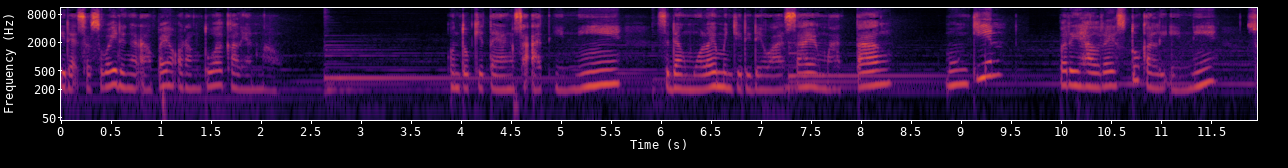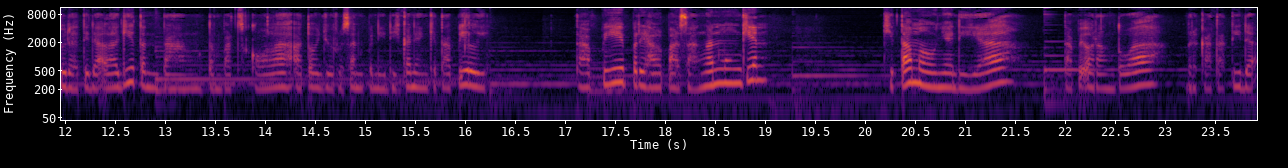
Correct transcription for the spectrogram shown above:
tidak sesuai dengan apa yang orang tua kalian mau. Untuk kita yang saat ini sedang mulai menjadi dewasa yang matang, mungkin perihal restu kali ini sudah tidak lagi tentang tempat sekolah atau jurusan pendidikan yang kita pilih. Tapi perihal pasangan mungkin kita maunya dia, tapi orang tua berkata tidak.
